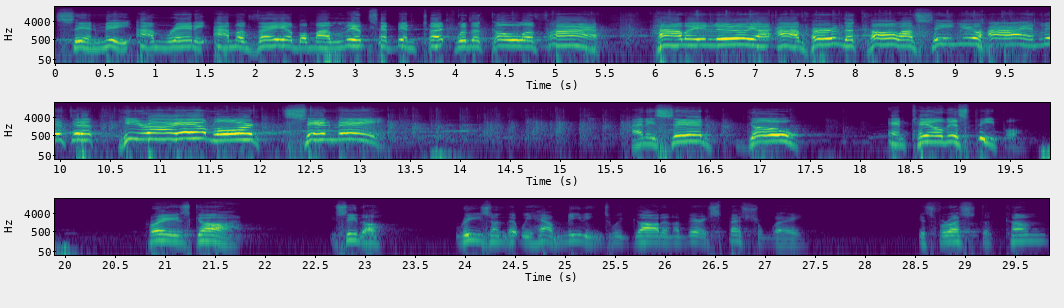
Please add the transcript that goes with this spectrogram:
send me. I'm ready. I'm available. My lips have been touched with a coal of fire. Hallelujah. I've heard the call. I've seen you high and lifted up. Here I am, Lord. Send me. And he said, Go and tell this people. Praise God. You see, the reason that we have meetings with God in a very special way is for us to come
